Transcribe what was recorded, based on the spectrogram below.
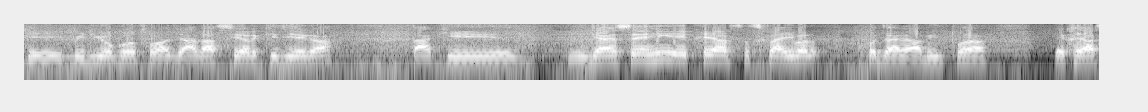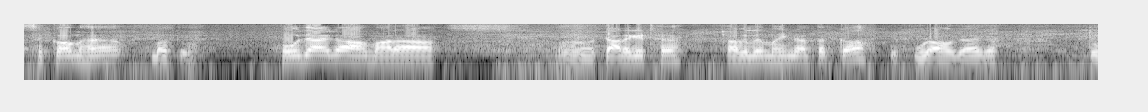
कि वीडियो को थोड़ा ज़्यादा शेयर कीजिएगा ताकि जैसे ही एक हज़ार सब्सक्राइबर हो जाएगा, अभी थोड़ा एक हज़ार से कम है, बस हो जाएगा हमारा टारगेट है। अगले महीना तक का वो पूरा हो जाएगा। तो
